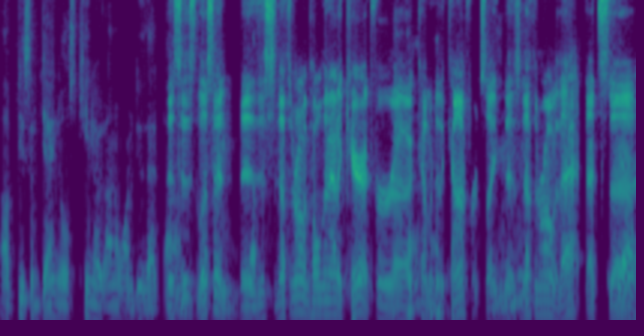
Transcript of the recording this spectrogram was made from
a piece of Daniel's keynote. I don't want to do that. This um, is listen. Yeah. There's nothing wrong with holding out a carrot for uh, coming to the conference. Like, there's nothing wrong with that. That's uh,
